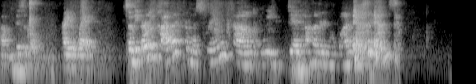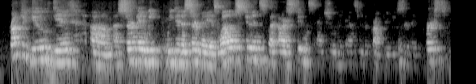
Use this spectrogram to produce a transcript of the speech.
um, visible right away. So the early pilot from the spring, um, we did hundred and one exams. ProctorU did, um, a survey, we, we did a survey as well of students, but our students actually answered the ProctorU survey first.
